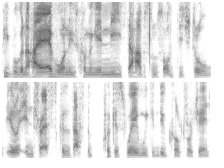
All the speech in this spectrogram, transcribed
people are going to hire everyone who's coming in needs to have some sort of digital you know interest because that's the quickest way we can do cultural change.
